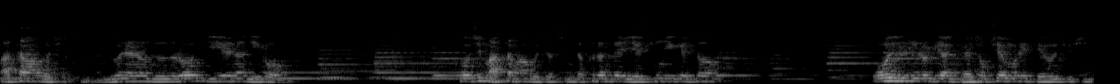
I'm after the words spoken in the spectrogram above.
마땅한 것이었습니다. 눈에는 눈으로, 이에는 이로. 그것이 마땅한 것이었습니다. 그런데 예수님께서 온 인류를 위한 대속 제물이 되어 주신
